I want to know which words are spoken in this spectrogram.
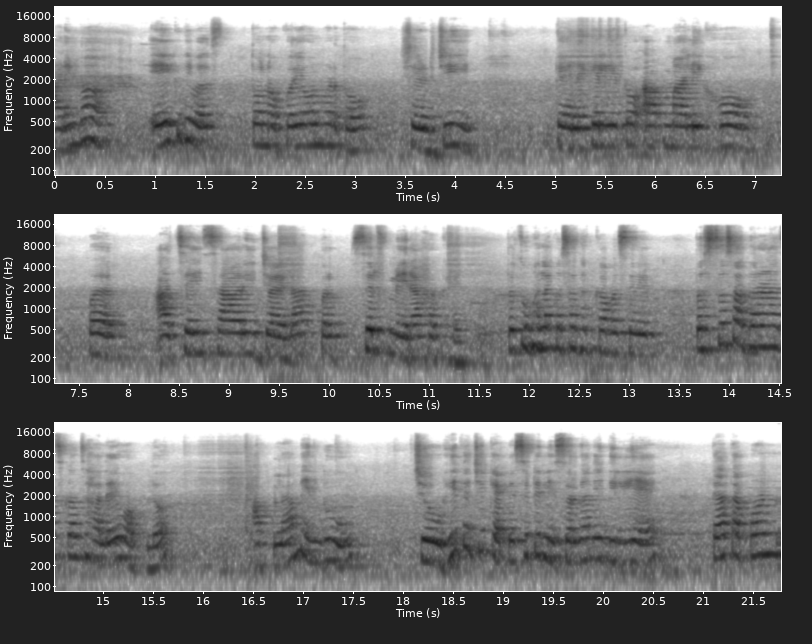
आणि मग एक दिवस तो नोकर येऊन म्हणतो शेठजी कहने के लिए तो आप मालिक हो पर आजचे सारी जायदाद पर सिर्फ मेरा हक है. तर तुम्हाला कसा धक्का बसेल? तसं साधारण आजकाल झालं आहे हो आपलं. आपला मेंदू जेवढी त्याची कॅपॅसिटी निसर्गाने दिली आहे त्यात आपण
